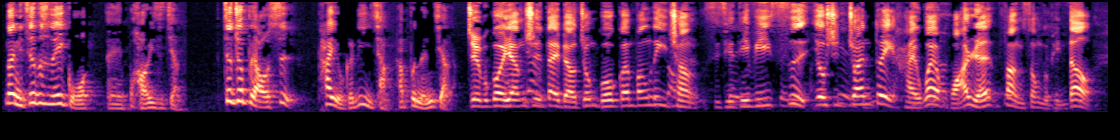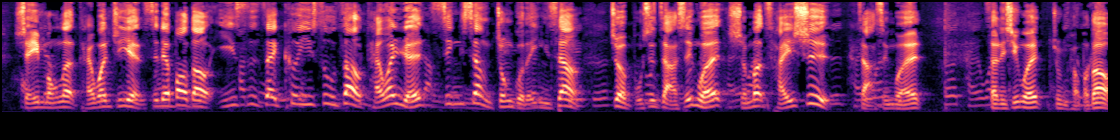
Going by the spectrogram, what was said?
那你支不支持一国？哎，不好意思讲，这就表示他有个立场，他不能讲。只不过央视代表中国官方立场，CCTV 四又是专对海外华人放送的频道。谁蒙了台湾之眼？系列报道疑似在刻意塑造台湾人心向中国的印象，这不是假新闻，什么才是假新闻？三立新闻中考报道。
